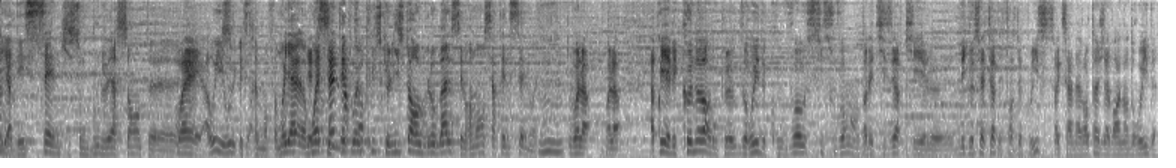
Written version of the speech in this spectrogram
il y a des scènes qui sont bouleversantes. euh, Ouais, ah oui, oui. extrêmement fortes. Moi, y a- Il y a moi des c'est peut-être ouais, plus que l'histoire au global, c'est vraiment certaines scènes, ouais. Mhm, voilà, voilà. Après, il y avait Connor, donc le droïde qu'on voit aussi souvent dans les teasers, qui est le négociateur des forces de police. C'est vrai que c'est un avantage d'avoir un androïde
